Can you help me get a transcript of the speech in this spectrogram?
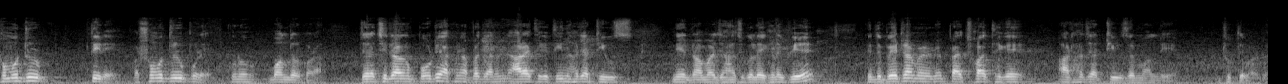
সমুদ্র তীরে বা সমুদ্রের উপরে কোনো বন্দর করা। যেটা চিটাগাং পোর্টে এখন আপনারা জানেন আড়াই থেকে তিন হাজার টিউস নিয়ে নর্মাল জাহাজগুলো এখানে ফিরে কিন্তু বে টার্মিনালে প্রায় ছয় থেকে আট হাজার টিউসের মাল নিয়ে ঢুকতে পারবে।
